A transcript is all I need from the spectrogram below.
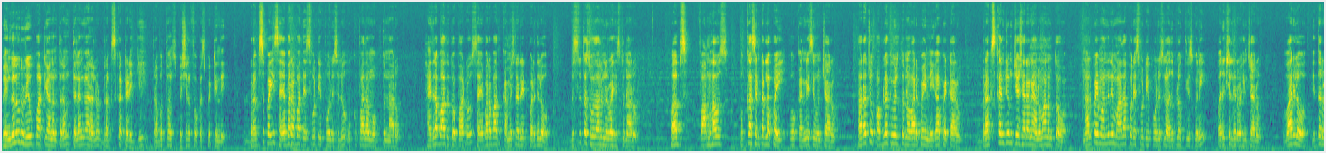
బెంగళూరు రేవు పార్టీ అనంతరం తెలంగాణలో డ్రగ్స్ కట్టడికి ప్రభుత్వం స్పెషల్ ఫోకస్ పెట్టింది. డ్రగ్స్పై సైబరాబాద్ ఎస్ఓటీ పోలీసులు ఉక్కుపాదం మోపుతున్నారు. హైదరాబాద్తో పాటు సైబరాబాద్ కమిషనరేట్ పరిధిలో విస్తృత సోదాలు నిర్వహిస్తున్నారు. పబ్స్ ఫామ్ హౌస్ హుక్కా సెంటర్లపై ఓ కన్నేసి ఉంచారు. తరచూ పబ్లకు వెళ్తున్న వారిపై నిఘా పెట్టారు. డ్రగ్స్ కన్జ్యూమ్ చేశారనే అనుమానంతో నలభై మందిని మాదాపూర్ ఎస్ఓటీ పోలీసులు అదుపులోకి తీసుకుని పరీక్షలు నిర్వహించారు. వారిలో ఇద్దరు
